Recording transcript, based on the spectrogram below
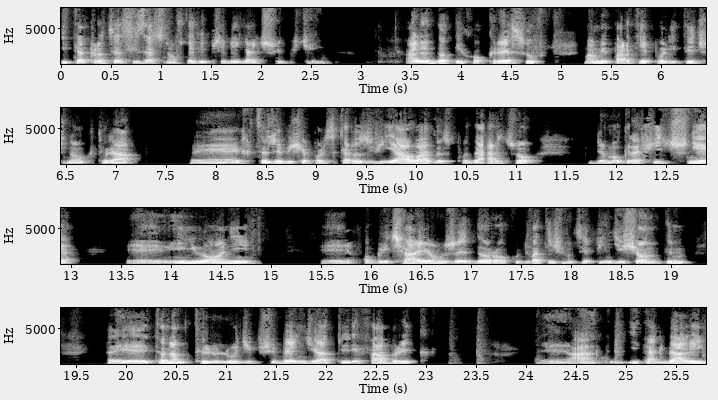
I te procesy zaczną wtedy przebiegać szybciej. Ale do tych okresów mamy partię polityczną, która e, chce, żeby się Polska rozwijała gospodarczo, demograficznie e, i oni e, obliczają, że do roku 2050 to nam tylu ludzi przybędzie, a tyle fabryk, a, i tak dalej.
